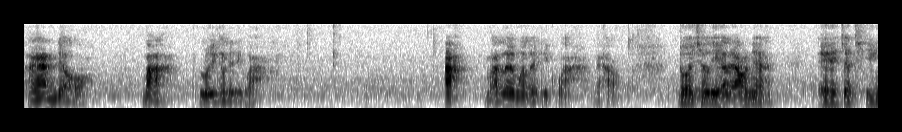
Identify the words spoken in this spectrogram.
ถ้างั้นเดี๋ยวมาลุยกันเลยดีกว่า อะ มาเริ่มกันเลยดีกว่านะครับ โดยเฉลี่ยแล้วเนี่ย A จะทิ้ง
